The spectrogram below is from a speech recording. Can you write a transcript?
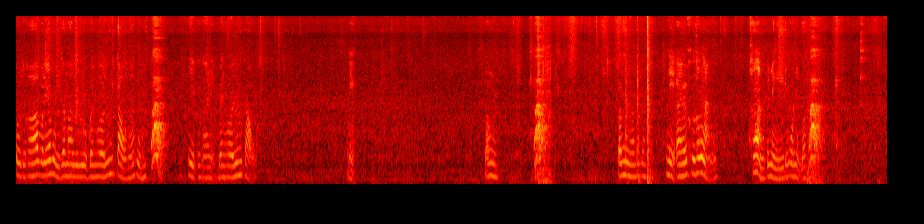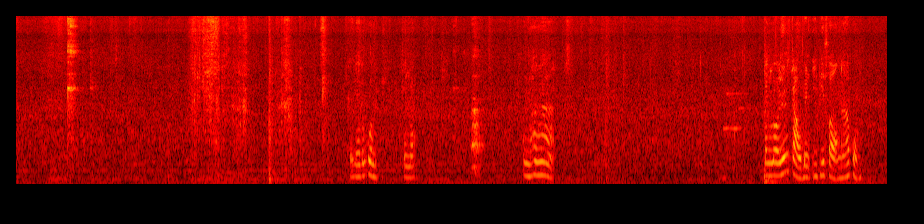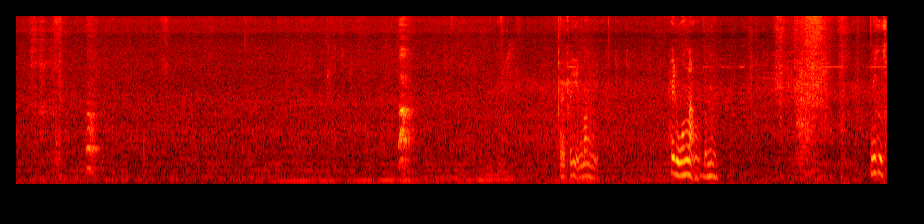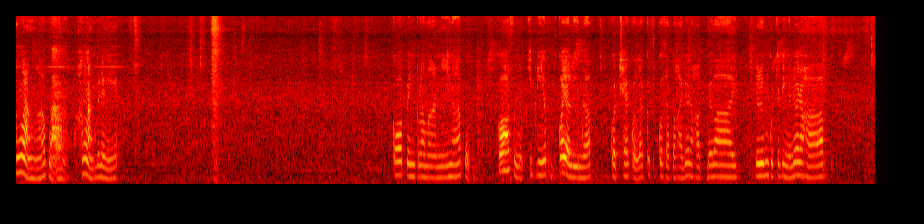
สวัสดีครับ วันนี้ผมจะมารีวิวแบงค์ร้อยรุ่นเก่านะผมนี่เป็นไงเนี่ยแบงค์ร้อยรุ่นเก่านี่แป๊บนึงแป๊บนึงนะทุกคนนี่อันนี้คือข้างหลัง ข้างหลังเป็นอย่างนี้ทุกคนเห็นปะโอเคทุกคนเห็นปะอันนี้ข้างหน้า งรอยเรื่องเก่าเป็น EP สองนะครับผม ใครเคยเห็นบ้างเนี่ยให้ดูข้างหลังแป๊บนึงนี่คือข้างหลังนะครับผม ข้างหลังเป็นอย่างนี้ก็เป็นประมาณนี้นะครับผม ก็สำหรับคลิปนี้ผมก็อย่าลืมนะครับ กดแชร์ กดไลค์กดกดซับสไครต์ด้วยนะครับ บ๊ายบาย อย่าลืมกดกระดิ่งกันด้วยนะครับ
